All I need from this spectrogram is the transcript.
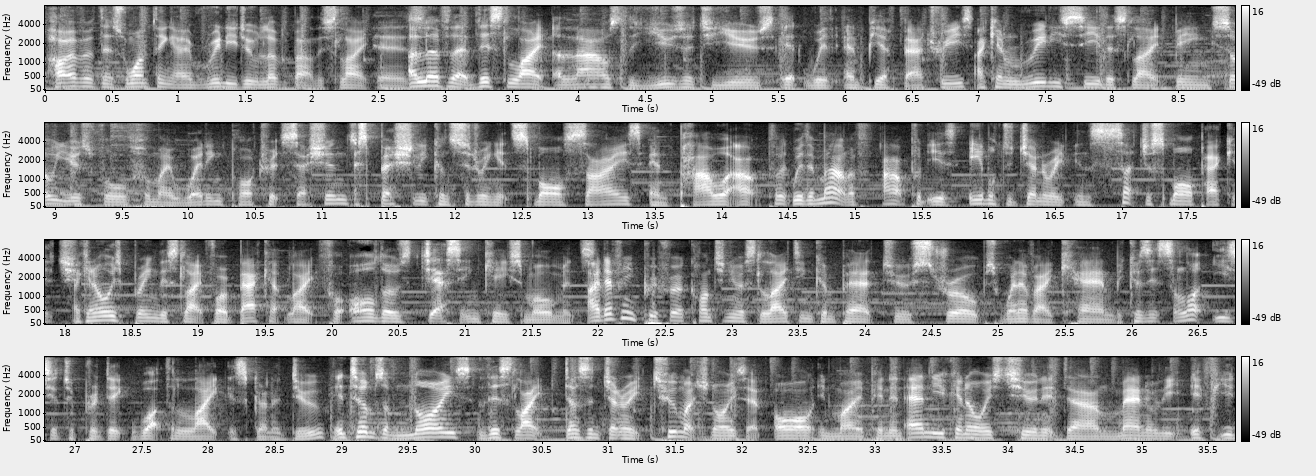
However, there's one thing I really do love about this light is I love that this light allows the user to use it with NPF batteries, I can really see this light being so useful for my wedding portrait sessions, especially considering its small size and power output. With the amount of output it is able to generate in such a small package, I can always bring this light for a backup light for all those just in case moments. I definitely prefer continuous lighting compared to strobes whenever I can because it's a lot easier to predict what the light is going to do. In terms of noise, this light doesn't generate too much noise at all in my opinion and you can always tune it it down manually if you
